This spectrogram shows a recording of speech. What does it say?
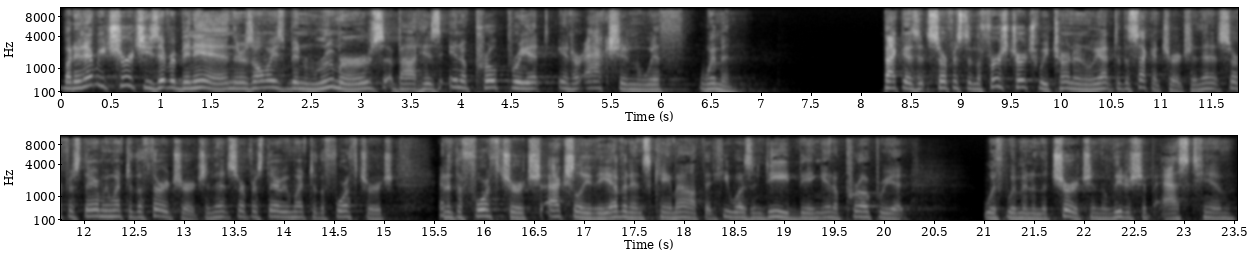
But in every church he's ever been in, there's always been rumors about his inappropriate interaction with women. In fact, as it surfaced in the first church, we turned and we went to the second church. And then it surfaced there and we went to the third church. And then it surfaced there, we went to the fourth church. And at the fourth church, actually, the evidence came out that he was indeed being inappropriate with women in the church, and the leadership asked him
